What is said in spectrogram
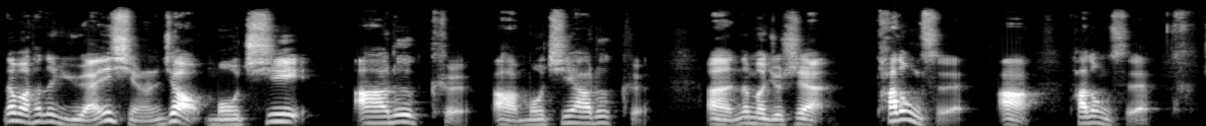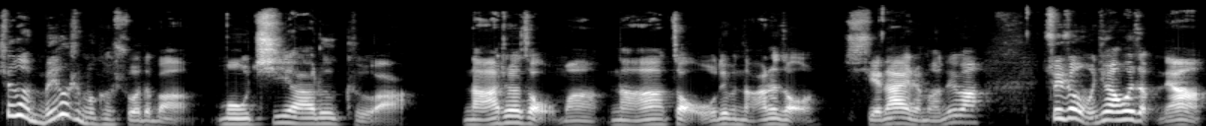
那么它的原型叫持ち歩く啊，持ち歩く，嗯，那么就是他动词啊。他动词，这个没有什么可说的吧？某期阿鲁克啊，拿着走嘛，拿走对吧？拿着走，携带着嘛，对吧？所以说我们经常会怎么样？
